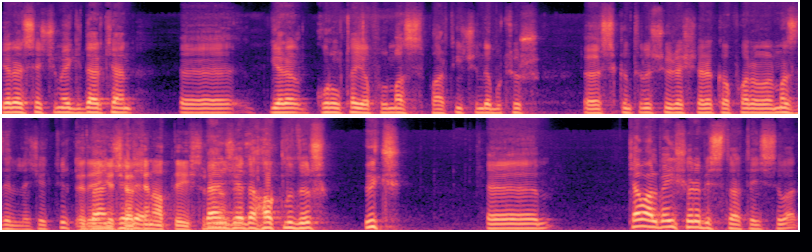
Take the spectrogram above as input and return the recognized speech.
Yerel seçime giderken e, yerel kurultay yapılmaz. Parti içinde bu tür e, sıkıntılı süreçlere kapı aralanmaz denilecektir. Ki Nereye geçerken at değiştirmez Bence de haklıdır. Üç, e, Kemal Bey'in şöyle bir stratejisi var.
